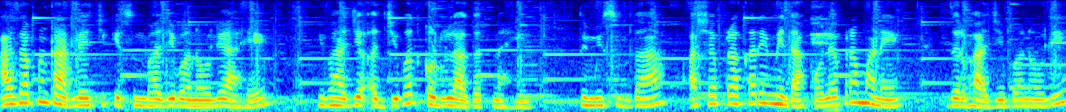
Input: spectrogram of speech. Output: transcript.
आज आपण कारल्याची किसून भाजी बनवली आहे. ही भाजी अजिबात कडू लागत नाही. तुम्ही सुद्धा अशा प्रकारे मी दाखवल्याप्रमाणे जर भाजी बनवली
